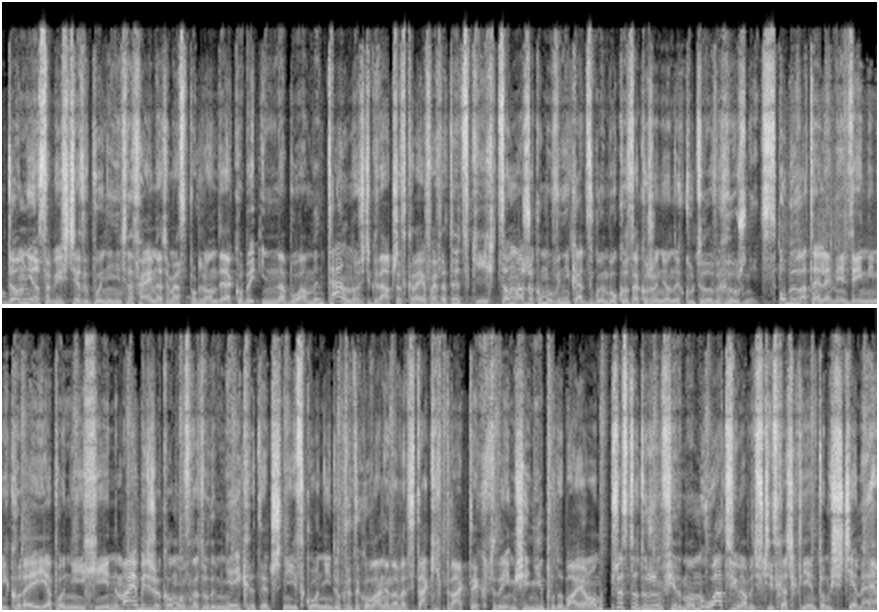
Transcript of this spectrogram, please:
Do mnie osobiście zupełnie nie trafiają natomiast poglądy, jakoby inna była mentalność graczy z krajów azjatyckich, co ma rzekomo wynikać z głęboko zakorzenionych kulturowych różnic. Obywatele m.in. Korei, Japonii i Chin mają być rzekomo z natury mniej krytyczni i skłonni do krytykowania nawet takich praktyk, które im się nie podobają, przez to dużym firmom łatwiej ma być wciskać klientom ściemę.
